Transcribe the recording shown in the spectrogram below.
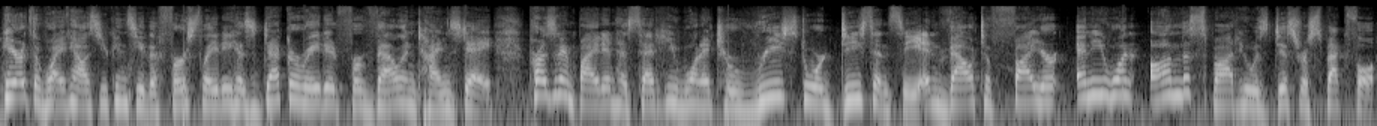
Here at the White House, you can see the First Lady has decorated for Valentine's Day. President Biden has said he wanted to restore decency and vowed to fire anyone on the spot who was disrespectful.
